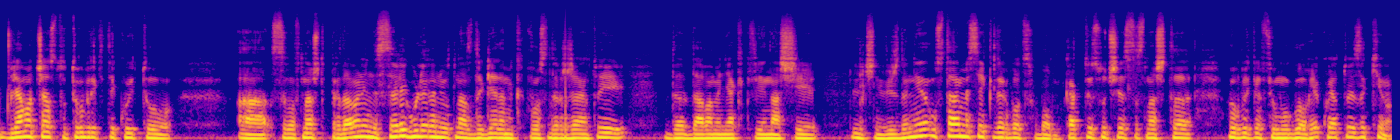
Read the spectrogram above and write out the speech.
голяма част от рубриките, които а, са в нашето предаване, не са регулирани от нас да гледаме какво е съдържанието и да даваме някакви наши лични виждания. Оставяме всеки да работи свободно, както е случая с нашата рубрика Филмоглория, която е за кино.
